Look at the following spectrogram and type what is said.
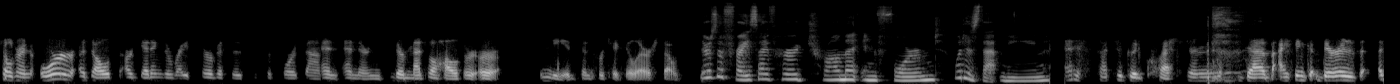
children or adults are getting the right services to support them and, and their their mental health or, or needs in particular. So there's a phrase I've heard trauma informed. What does that mean? That is such a good question, Deb. I think there is uh,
